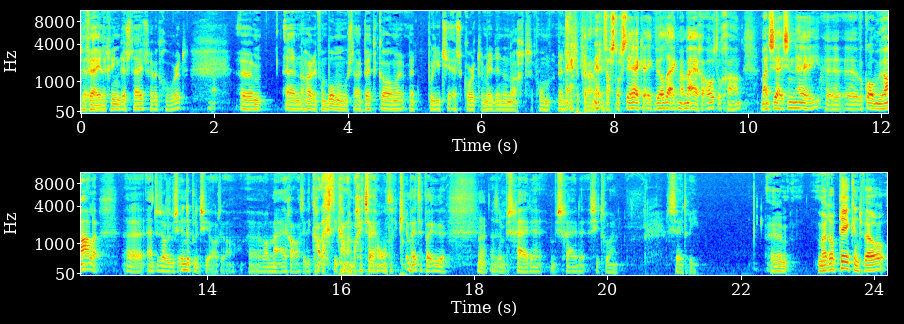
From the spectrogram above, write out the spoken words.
beveiliging destijds, heb ik gehoord. Ja. Ehm, en Harry van Bommel moest uit bed komen met politie-escorten midden in de nacht om met ze te praten. Nee, het was nog sterker. Ik wilde eigenlijk met mijn eigen auto gaan. Maar toen zei ze, nee, eh, we komen u halen. En toen zat ik dus in de politieauto. Want mijn eigen auto, die kan, die kan maar geen 200 km per uur. Nee. Dat is een bescheiden, bescheiden Citroën C3. Ehm, maar dat tekent wel eh,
